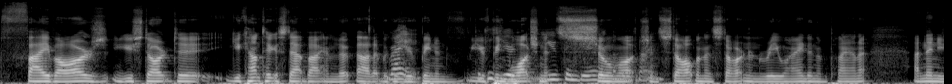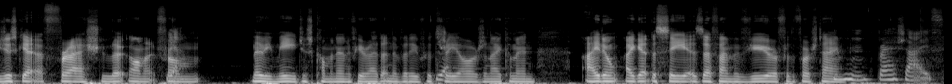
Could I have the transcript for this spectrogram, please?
five hours, you start to you can't take a step back and look at it because Right. you've been in, you've Because been watching it been doing it so much and stopping and starting and rewinding and playing it, and then you just get a fresh look on it from maybe me just coming in if you're editing a video for Yeah. three hours and I come in. I don't. I get to see it as if I'm a viewer for the first time. Mhm, Fresh eyes.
